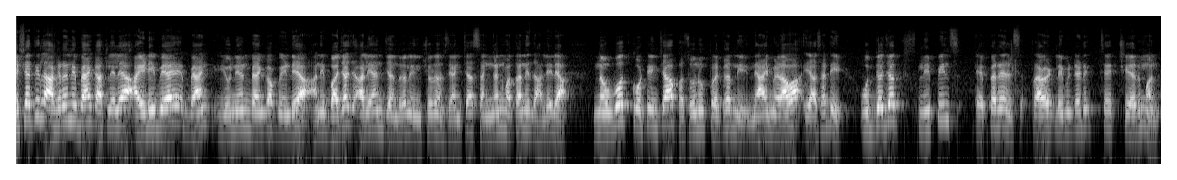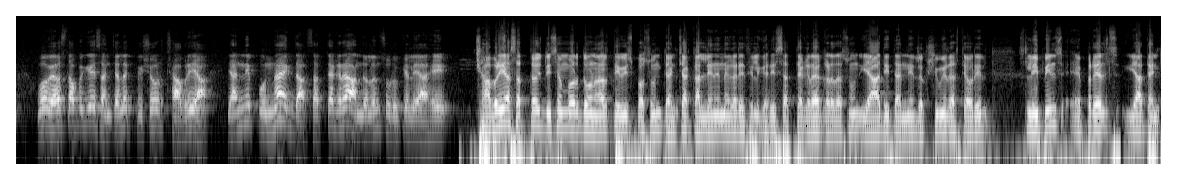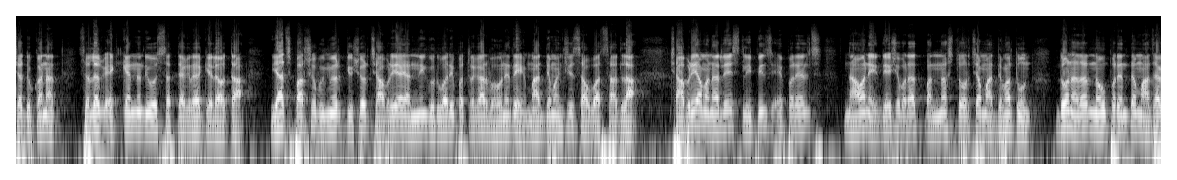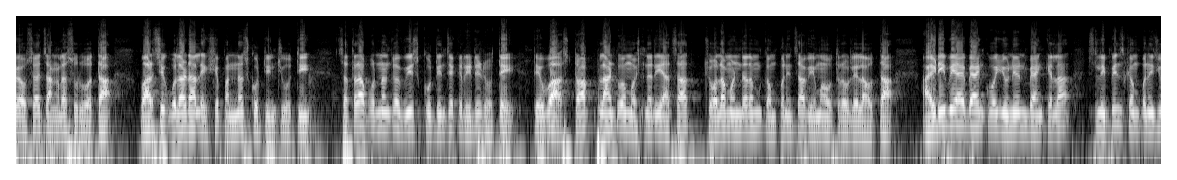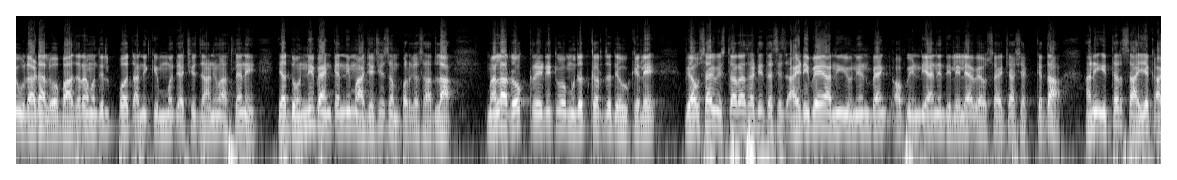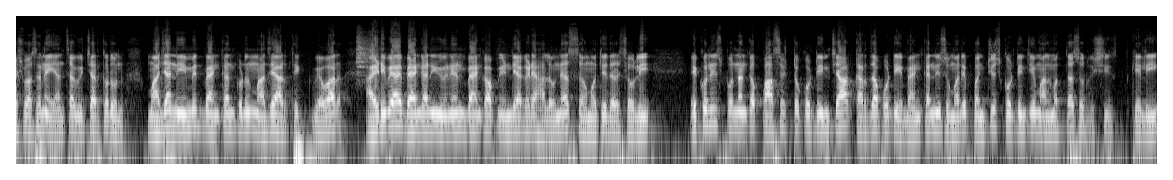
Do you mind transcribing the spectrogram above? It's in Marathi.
देशातील अग्रणी बँक असलेल्या I D B I bank union bank of India आणि बजाज आलियान जनरल इन्शुरन्स यांच्या संगनमताने झालेल्या नव्वद कोटींच्या फसवणूक प्रकरणी न्याय मिळावा यासाठी उद्योजक स्लिपिन्स एपेरेल्स प्रायव्हेट लिमिटेडचे चेअरमन व व्यवस्थापकीय संचालक किशोर छाबरिया यांनी पुन्हा एकदा सत्याग्रह आंदोलन सुरू केले आहे. छाबरिया सत्तावीस डिसेंबर दोन हजार तेवीसपासून त्यांच्या कल्याणीनगर येथील घरी सत्याग्रह करत असून याआधी त्यांनी लक्ष्मी रस्त्यावरील स्लिपिन्स एप्रेल्स या त्यांच्या दुकानात. सलग एक्क्याण्णव दिवस सत्याग्रह केला होता. याच पार्श्वभूमीवर किशोर छाबरिया यांनी गुरुवारी पत्रकार भवन येथे माध्यमांशी संवाद साधला. छाबरिया म्हणाले स्लिपिन्स एपरेल्स नावाने देशभरात पन्नास स्टोअरच्या माध्यमातून दोन हजार नऊपर्यंत माझा व्यवसाय चांगला सुरू होता. वार्षिक उलाढाल एकशे पन्नास कोटींची होती. सतरा पूर्णांक वीस कोटींचे क्रेडिट होते तेव्हा स्टॉक प्लांट व मशिनरी याचा चोलामंडलम कंपनीचा विमा उतरवलेला होता. I D B I bank व युनियन बँकेला स्लिपिन्स कंपनीची उलाढाल व बाजारामधील पत आणि किंमत याची जाणीव असल्याने या दोन्ही बँकांनी माझ्याशी संपर्क साधला. मला रोख क्रेडिट व मुदत कर्ज देऊ केले. व्यवसाय विस्तारासाठी तसेच आय डी बी आय आणि युनियन बँक ऑफ इंडियाने दिलेल्या व्यवसायाच्या शक्यता आणि इतर सहाय्यक आश्वासने यांचा विचार करून माझ्या नियमित बँकांकडून माझे आर्थिक व्यवहार I D B I bank आणि युनियन बँक ऑफ इंडियाकडे हलवण्यास सहमती दर्शवली. एकोणीस पूर्णांक पासष्ट कोटींच्या कर्जापोटी बँकांनी सुमारे पंचवीस कोटींची मालमत्ता सुरक्षित केली.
